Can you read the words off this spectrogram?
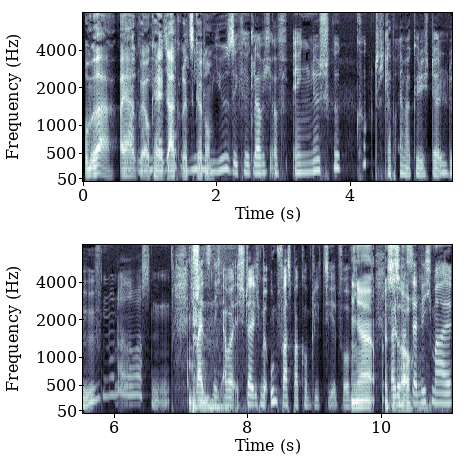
um, ah, ja, okay, okay also da geht's gerade um. Musical, glaube ich, auf Englisch geguckt. Ich glaube einmal König der Löwen oder sowas. Hm, ich weiß es nicht, aber ich stelle ich mir unfassbar kompliziert vor. Ja, ist Weil du hast auch. ja nicht mal,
